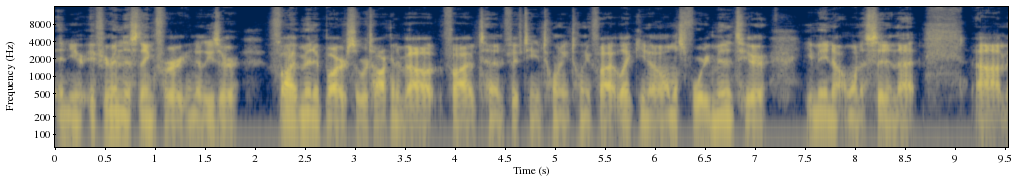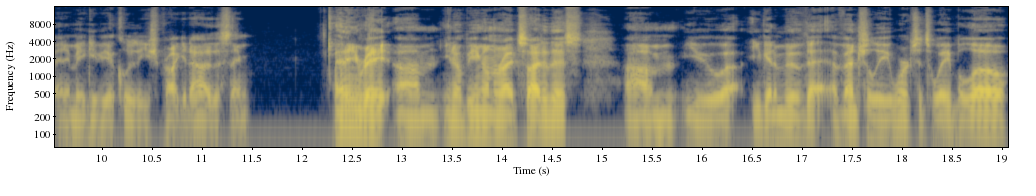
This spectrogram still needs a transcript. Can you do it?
and you're, if you're in this thing for, you know, these are five minute bars. So we're talking about 5, 10, 15, 20, 25, like, you know, almost 40 minutes here. You may not want to sit in that. Um, and it may give you a clue that you should probably get out of this thing. At any rate, um, you know, being on the right side of this, um, you uh, you get a move that eventually works its way below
